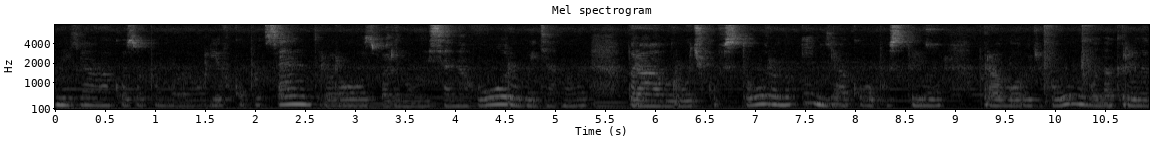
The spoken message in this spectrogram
М'яко зупинили голівку по центру, розвернулися нагору, витягнули праву ручку в сторону і м'яко опустили праворуч голову, накрили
